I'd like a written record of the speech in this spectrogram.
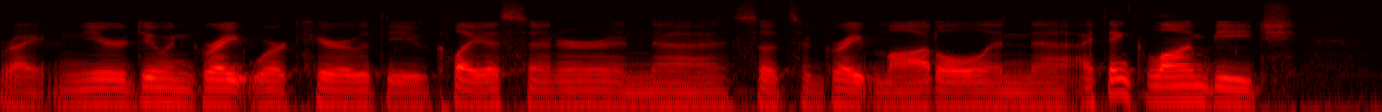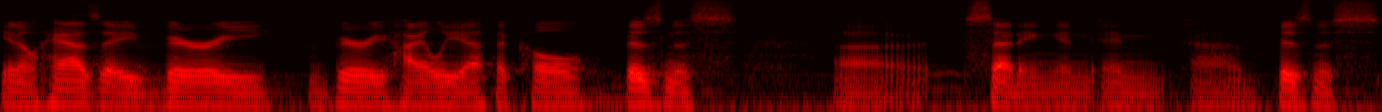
right. And you're doing great work here with the Euclea Center, and uh, so it's a great model. And uh, I think Long Beach, you know, has a very, very highly ethical business uh, setting and, and uh, business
